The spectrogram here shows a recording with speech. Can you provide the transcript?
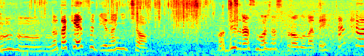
Угу. Ну таке собі, ну нічого. Один раз можна спробувати. Ха-ха.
